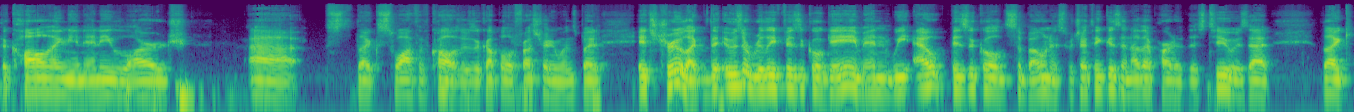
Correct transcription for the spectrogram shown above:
the calling in any large uh like swath of calls. There's a couple of frustrating ones, but it's true. Like the, it was a really physical game, and we out physicaled Sabonis, which I think is another part of this too. Is that like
